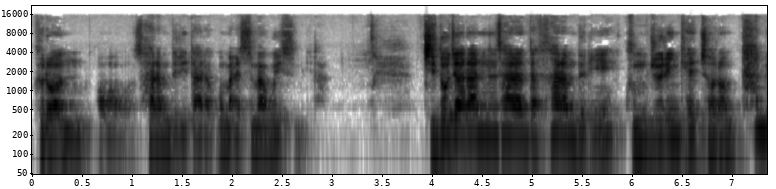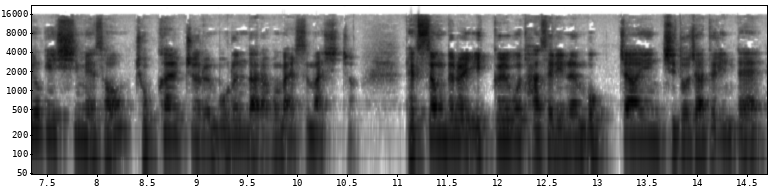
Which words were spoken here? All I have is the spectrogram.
그런 어, 사람들이다라고 말씀하고 있습니다. 지도자라는 사람들이 굶주린 개처럼 탐욕이 심해서 족할 줄을 모른다라고 말씀하시죠. 백성들을 이끌고 다스리는 목자인 지도자들인데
